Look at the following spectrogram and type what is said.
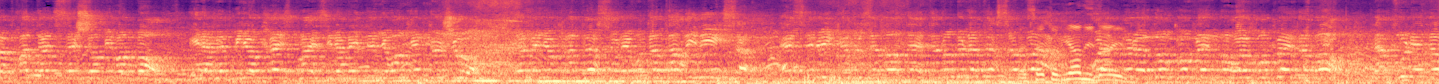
Philippe Pratel sèche environnement. Il avait pris au Crest Press, il avait été durant quelques jours le meilleur grimpeur sur les routes de Paris-Nice. Et c'est lui que nous avons en tête, allons nous. Ça te regarde, il le complètement regroupé devant la foulée de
